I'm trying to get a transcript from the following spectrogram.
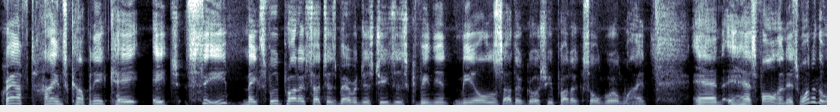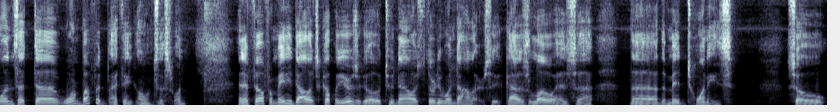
Kraft Heinz Company, KHC, makes food products such as beverages, cheeses, convenient meals, other grocery products sold worldwide. And it has fallen. It's one of the ones that uh, Warren Buffett, I think, owns this one. And it fell from $80 a couple years ago to now it's $31. It got as low as uh, the, the mid 20s. So,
